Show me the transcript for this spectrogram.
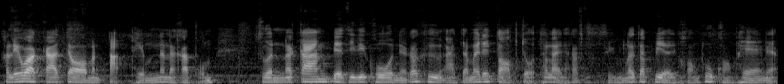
เขาเรียกว่าการ์ดจอมันตัดเทมนั่นแหละครับผมส่วนอาการเปลี่ยนซิลิโคนเนี่ยก็คืออาจจะไม่ได้ตอบโจทย์เท่าไหร่นะครับ ถึงเราจะเปลี่ยนของถูกของแพงเนี่ย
